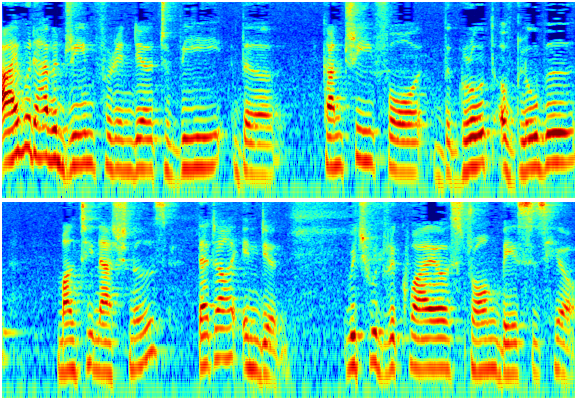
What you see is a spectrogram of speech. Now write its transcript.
I would have a dream for India to be the country for the growth of global multinationals that are Indian, which would require strong bases here.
